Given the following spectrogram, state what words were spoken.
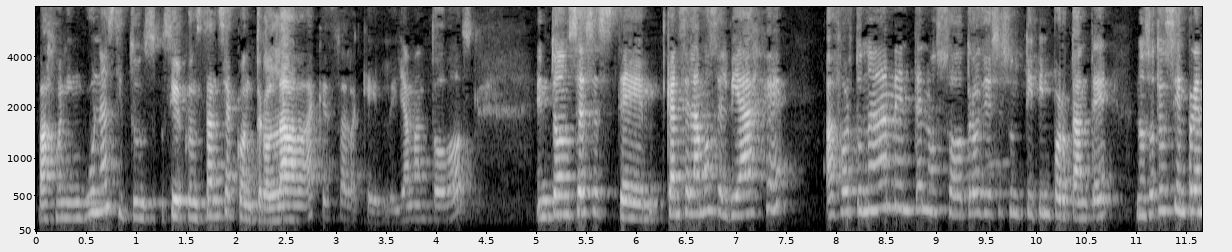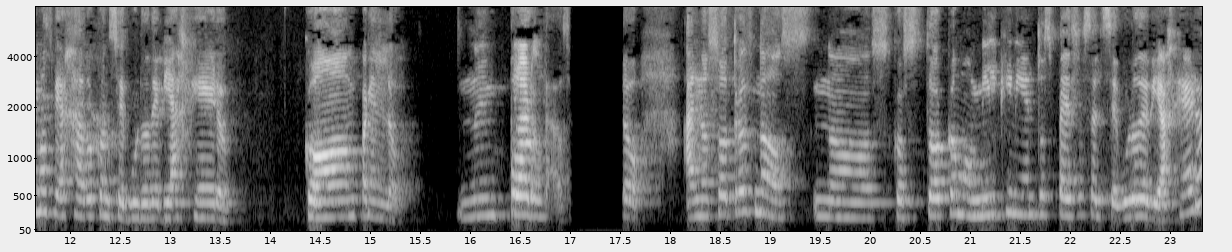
bajo ninguna circunstancia controlada, que es a la que le llaman todos. Entonces, este, cancelamos el viaje. Afortunadamente nosotros, y ese es un tip importante, nosotros siempre hemos viajado con seguro de viajero. Cómprenlo. No importa. a nosotros nos, nos costó como 1.500 pesos el seguro de viajero,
